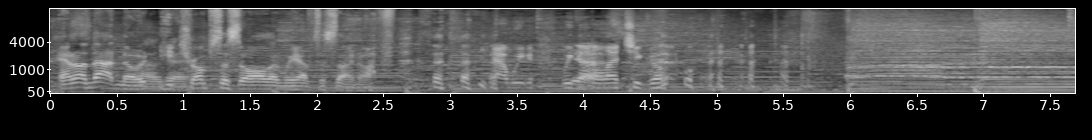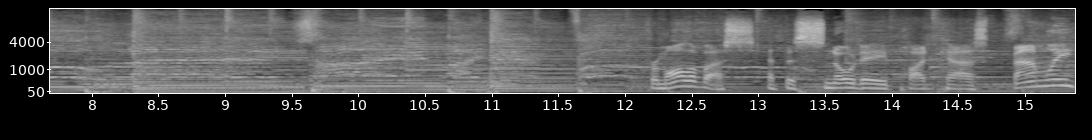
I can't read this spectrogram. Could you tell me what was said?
And on that note, he trumps us all, and we have to sign off. yeah, we we Yeah. gotta let you go. From all of us at the Snow Day podcast family,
